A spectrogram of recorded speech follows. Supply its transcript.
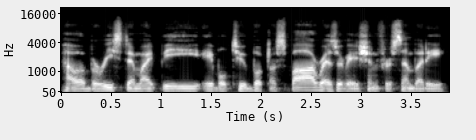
how a barista might be able to book a spa reservation for somebody,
